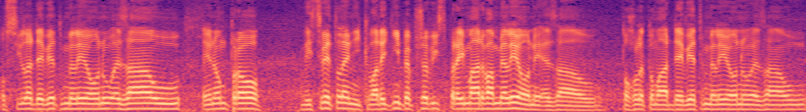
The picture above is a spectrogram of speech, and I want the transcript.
o síle 9 milionů EZAU, jenom pro vysvětlení. Kvalitní pepřový sprej má 2 miliony EZAU, tohle to má 9 milionů EZAU,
